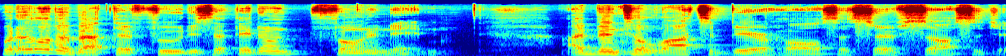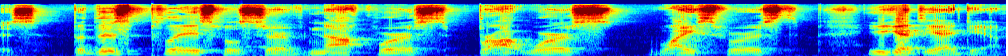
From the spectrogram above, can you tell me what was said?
What I love about their food is that they don't phone it in. I've been to lots of beer halls that serve sausages, but this place will serve knockwurst, bratwurst, weisswurst. You get the idea.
